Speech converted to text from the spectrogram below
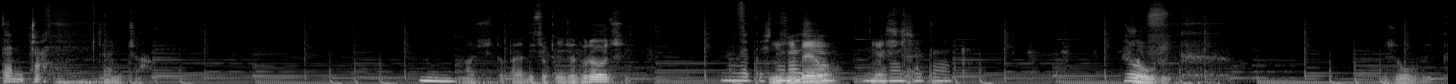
Tęcza. Tęcza. Hmm. Może się to paradiso kiedyś odwróci. No jakoś Nic na nie razie. było. Na Jeszcze. razie tak. Żółw. Żółwik. Żółwik.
